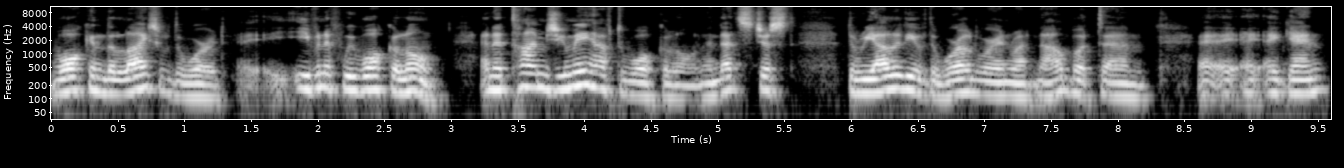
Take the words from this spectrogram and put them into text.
walk in the light of the word, even if we walk alone. And at times you may have to walk alone. And that's just the reality of the world we're in right now. But um, again,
